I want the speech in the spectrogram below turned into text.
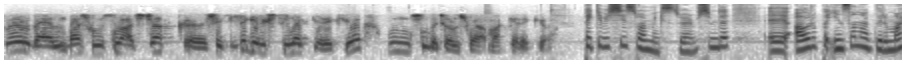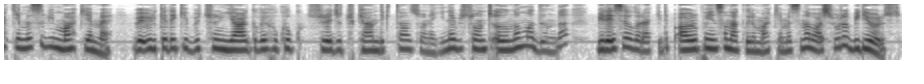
doğrudan başvurusunu açacak e, şekilde geliştirmek gerekiyor. Bunun için de çalışma yapmak gerekiyor. Peki bir şey sormak istiyorum. Şimdi e, Avrupa İnsan Hakları Mahkemesi bir mahkeme ve ülkedeki bütün yargı ve hukuk süreci tükendikten sonra yine bir sonuç alınamadığında bireysel olarak gidip Avrupa İnsan Hakları Mahkemesi'ne başvurabiliyoruz.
